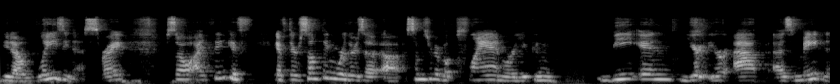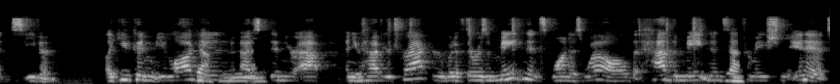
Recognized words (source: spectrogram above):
you know laziness, right? So I think if if there's something where there's a, a some sort of a plan where you can be in your your app as maintenance even like you can you log yeah. in as in your app and you have your tracker, but if there was a maintenance one as well that had the maintenance yeah. information in it,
